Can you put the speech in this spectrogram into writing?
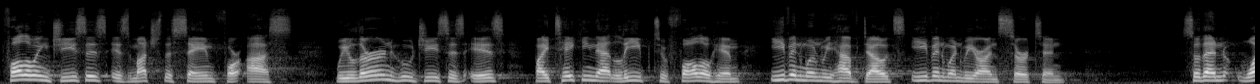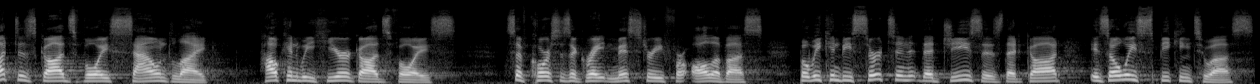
Following Jesus is much the same for us. We learn who Jesus is by taking that leap to follow him, even when we have doubts, even when we are uncertain. So, then, what does God's voice sound like? How can we hear God's voice? This, of course, is a great mystery for all of us, but we can be certain that Jesus, that God, is always speaking to us,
